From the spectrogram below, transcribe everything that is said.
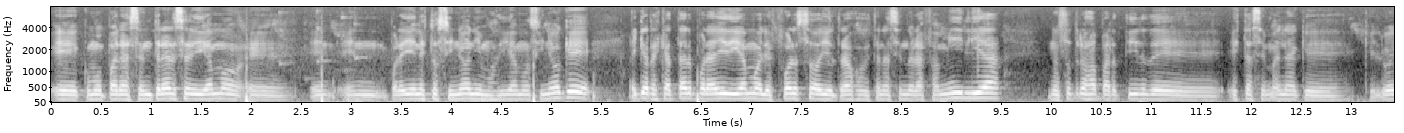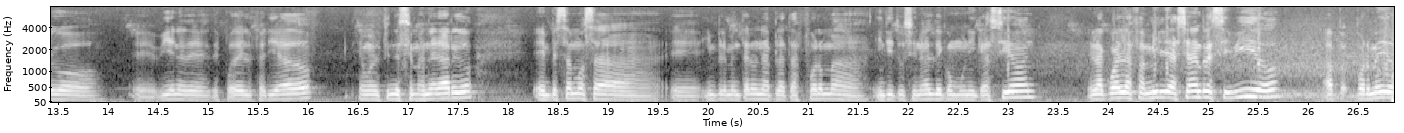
eh, como para centrarse, digamos, en, por ahí en estos sinónimos, digamos, sino que hay que rescatar por ahí, digamos, el esfuerzo y el trabajo que están haciendo la familia. Nosotros a partir de esta semana que, luego eh, viene después del feriado, digamos, el fin de semana largo, empezamos a eh, implementar una plataforma institucional de comunicación en la cual las familias ya han recibido por medio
